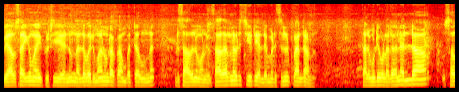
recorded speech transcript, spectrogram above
വ്യാവസായികമായി കൃഷി ചെയ്യാനും നല്ല വരുമാനം ഉണ്ടാക്കാൻ പറ്റാവുന്ന ഒരു സാധനമാണ്. ഇത് സാധാരണ ഒരു ചീരയല്ല മെഡിസിനൽ പ്ലാന്റാണ്. തലമുടി വളരാനും എല്ലാ സൗ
